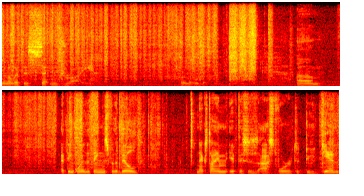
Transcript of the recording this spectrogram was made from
we're going to let this set and dry for a little bit. Um, I think one of the things for the build next time, if this is asked for to do again,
